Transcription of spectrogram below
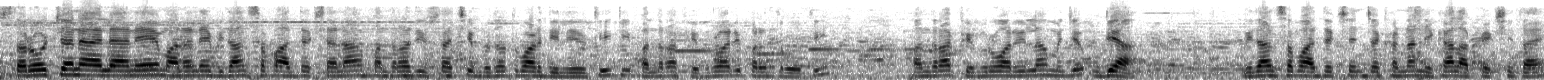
सर्वोच्च न्यायालयाने माननीय विधानसभा अध्यक्षांना पंधरा दिवसाची मुदतवाढ दिली होती. ती पंधरा फेब्रुवारीपर्यंत होती. पंधरा फेब्रुवारीला म्हणजे उद्या विधानसभा अध्यक्षांच्याकडनं निकाल अपेक्षित आहे.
